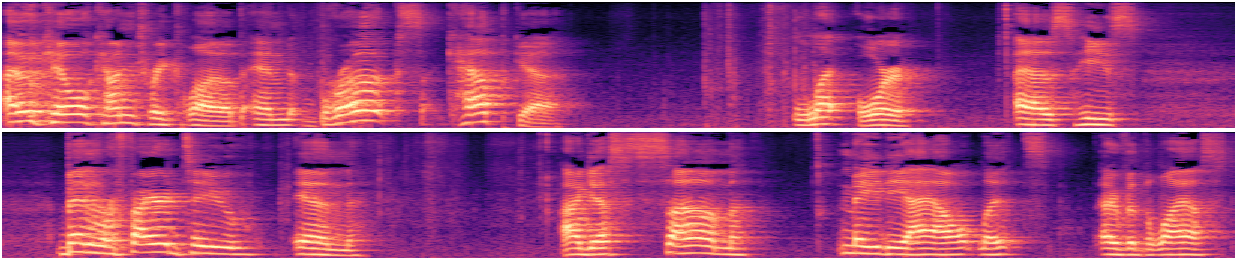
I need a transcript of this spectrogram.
Oak Hill Country Club, and Brooks Koepka, or as he's been referred to in, I guess, some media outlets over the last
